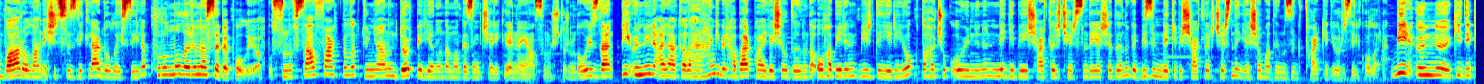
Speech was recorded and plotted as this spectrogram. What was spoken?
var olan eşitsizlikler dolayısıyla kurulmalarına sebep oluyor. Bu sınıfsal farklılık dünyanın dört bir yanında magazin içeriklerine yansımış durumda. O yüzden bir ünlüyle alakalı herhangi bir haber paylaşıldığında o haberin bir değeri yok. Daha çok o ünlünün ne gibi şartlar içerisinde yaşadığını ve bizim ne gibi şartlar içerisinde yaşamadığımızı fark ediyoruz ilk olarak. Bir ünlü gidip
